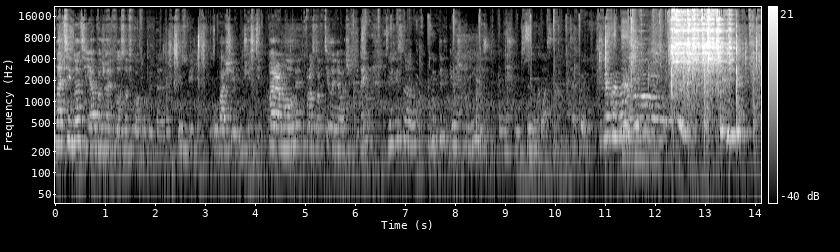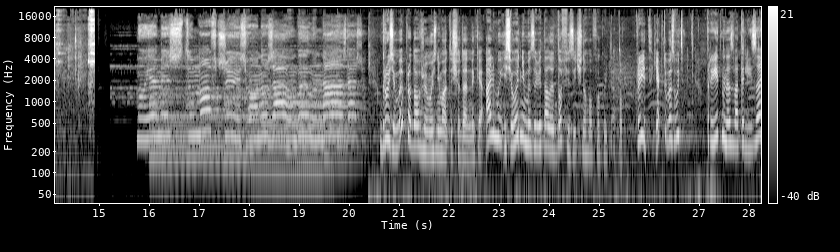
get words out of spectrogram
На цій ноті я бажаю філософського факультету успіхів у вашій участі, перемоги, просто втілення ваших ідей. Ну і звісно, будьте такими ж ком'юніті, такими ж міцними класними. Дякую. Дякую вам. Друзі, ми продовжуємо знімати щоденники Альми, і сьогодні ми завітали до фізичного факультету. Привіт, як тебе звуть? Привіт, мене звати Ліза.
